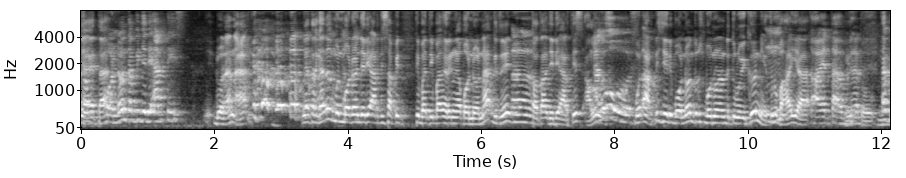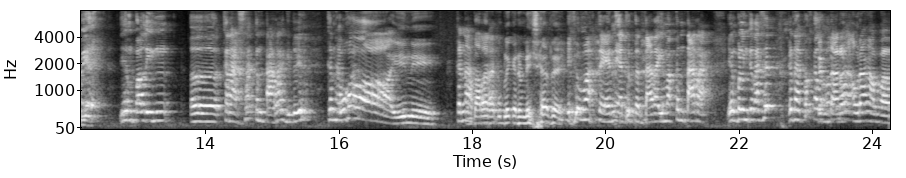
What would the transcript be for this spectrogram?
Iya, atau bondon tapi jadi artis. Dua anak. ya tergantung mun bondon jadi artis tapi tiba-tiba eureun ngabondona gitu ya. Eh. Total jadi artis alus. Alus. Mun artis jadi bondon terus bondonan dituluykeun ya itu nu bahaya. Ah, eta benar. Gitu. Tapi yang paling eh, kerasa kentara gitu ya. Kenapa? Wah, ini. Kenapa? Tentara Republik Indonesia teh. Itu mah TNI atau tentara, ini mah kentara. Yang paling kerasa kenapa kalau Kentara orang hafal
